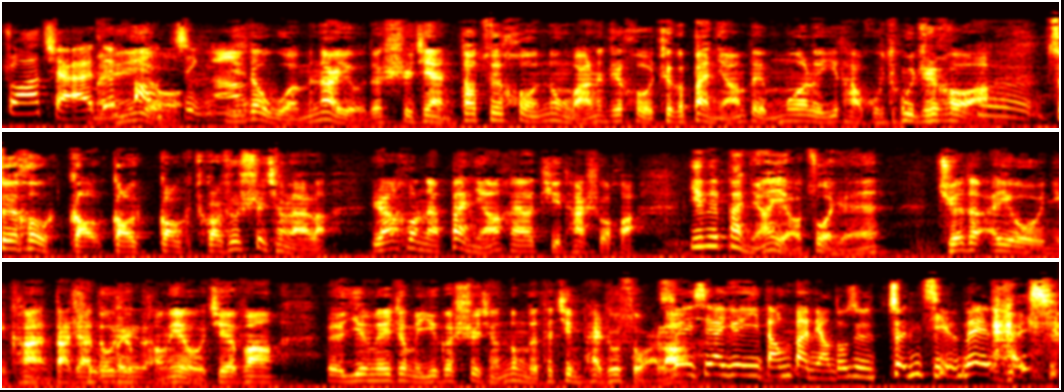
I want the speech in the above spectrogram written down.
抓起来，直接报警啊！你知道我们那儿有的事件到最后弄完了之后，这个伴娘被摸了一塌糊涂之后啊，嗯最后搞搞搞搞出事情来了。然后呢，伴娘还要替他说话，因为伴娘也要做人，觉得哎呦，你看大家都是朋友街坊，呃，因为这么一个事情弄得他进派出所了。所以现在愿意当伴娘都是真姐妹来着。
